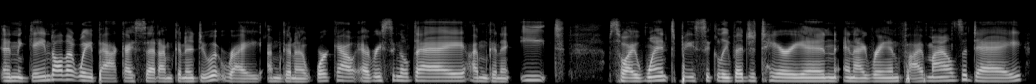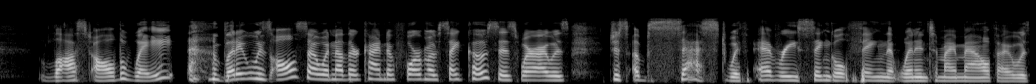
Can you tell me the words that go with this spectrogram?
and gained all that weight back. I said, I'm going to do it right. I'm going to work out every single day. I'm going to eat. So I went basically vegetarian and I ran five miles a day, lost all the weight. but it was also another kind of form of psychosis where I was just obsessed with every single thing that went into my mouth. I was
